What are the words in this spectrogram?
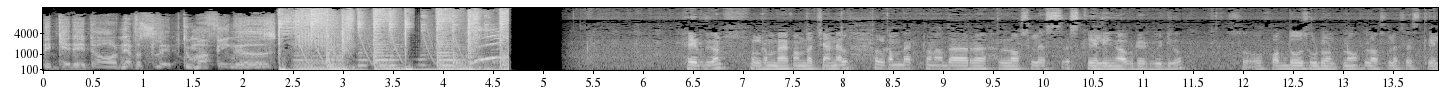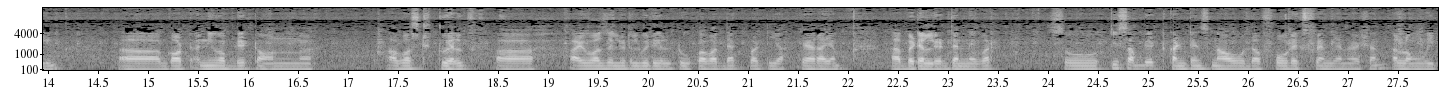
to get it never slip through my fingers. hey everyone welcome back on the channel. Welcome back to another uh, lossless scaling update video. So for those who don't know lossless scaling uh, got a new update on uh, august 12th uh, i was a little bit ill to cover that but yeah here i am uh, better late than never. So this update contains now the 4x frame generation along with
